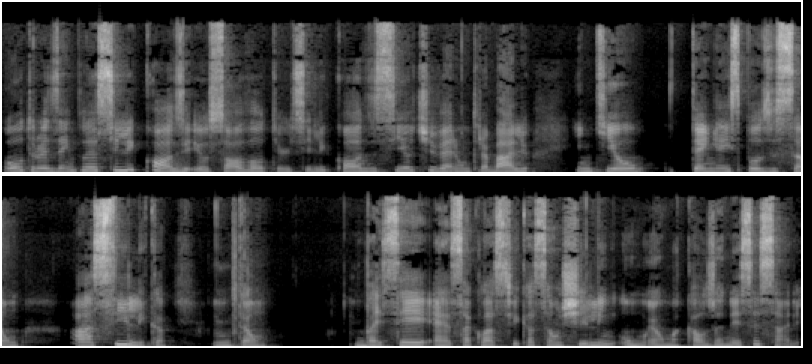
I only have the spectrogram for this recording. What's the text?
Outro exemplo é a silicose. Eu só vou ter silicose se eu tiver um trabalho em que eu tenha exposição à sílica. Então, vai ser essa classificação Schilling 1, é uma causa necessária.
